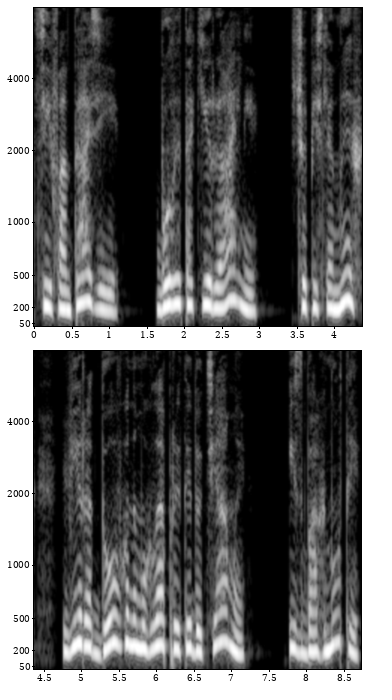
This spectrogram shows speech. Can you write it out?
Ці фантазії були такі реальні, що після них Віра довго не могла прийти до тями і збагнути,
